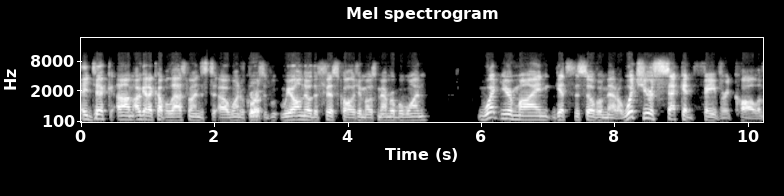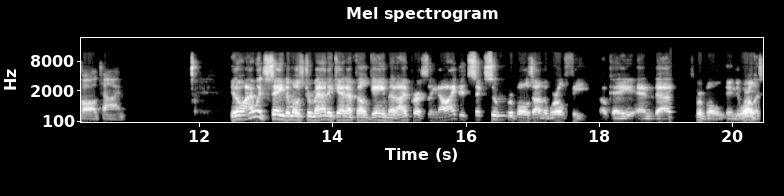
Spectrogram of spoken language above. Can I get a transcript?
Hey, Dick, um, I've got a couple last ones. Uh, one, of course, sure. we all know the Fisk call is your most memorable one. What in your mind gets the silver medal? What's your second favorite call of all time? You know, I would say the most dramatic NFL game that I personally, know, I did six Super Bowls on the world feed okay, and uh, Super Bowl in New Orleans.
